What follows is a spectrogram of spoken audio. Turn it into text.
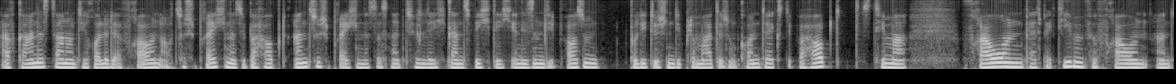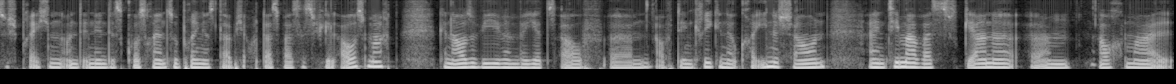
Afghanistan und die Rolle der Frauen auch zu sprechen, das überhaupt anzusprechen, das ist natürlich ganz wichtig in diesem außenpolitischen, diplomatischen Kontext überhaupt das Thema Frauen, Perspektiven für Frauen anzusprechen und in den Diskurs reinzubringen, ist, glaube ich, auch das, was es viel ausmacht. Genauso wie wenn wir jetzt auf, ähm, auf den Krieg in der Ukraine schauen, ein Thema, was gerne ähm, auch mal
